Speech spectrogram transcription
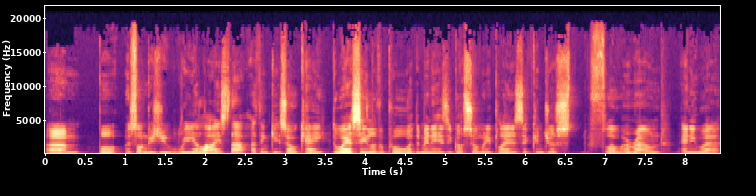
Um, but as long as you realise that, I think it's okay. The way I see Liverpool at the minute is they've got so many players that can just float around anywhere,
